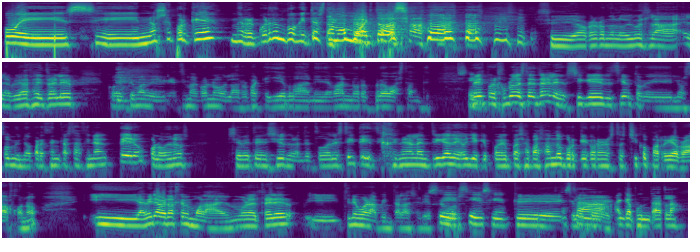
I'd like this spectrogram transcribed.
Pues eh, no sé por qué, me recuerda un poquito Estamos Muertos. sí, yo creo que cuando lo vimos la, en la primera vez del tráiler, con el tema de encima con no, la ropa que llevan y demás, nos recuerda bastante. Sí. ¿Ves? Por ejemplo, este tráiler sí que es cierto que los zombies no aparecen hasta el final, pero por lo menos se ve tensión durante todo el este y te genera la intriga de, oye, ¿qué puede pasar pasando? ¿Por qué corren estos chicos para arriba y para abajo, no? Y a mí la verdad es que me mola, me mola el tráiler y tiene buena pinta la serie. Sí, pero sí, sí. Que, Está, que hay que apuntarla.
